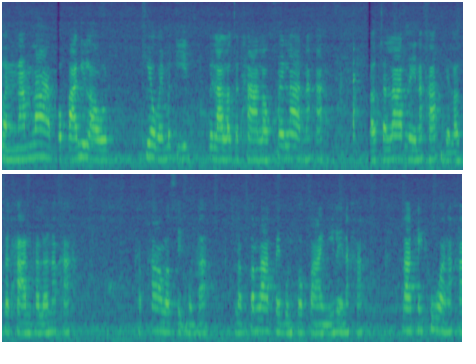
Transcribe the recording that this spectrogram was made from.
ส่วนน้ำราดตัวปลาที่เราเคี่ยวไว้เมื่อกี้ เวลาเราจะทานเราค่อยราดนะคะ เราจะราดเลยนะคะ เดี๋ยวเราจะทานกันแล้วนะคะ กับข้าวเราเสร็จหมดละแล้วก็ราดไปบนตัวปลาอย่างนี้เลยนะคะ ราดให้ทั่วนะคะ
